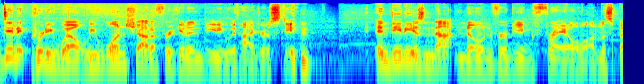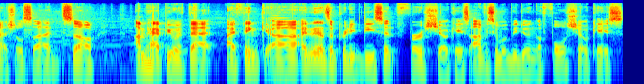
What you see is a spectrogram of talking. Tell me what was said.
did it pretty well. We one-shot a freaking Indeedee with Hydro Steam. Indeedee is not known for being frail on the special side, so I'm happy with that. I think uh, I think that's a pretty decent first showcase. Obviously, we'll be doing a full showcase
